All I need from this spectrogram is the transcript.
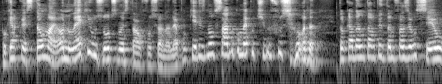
Porque a questão maior não é que os outros não estavam funcionando, é porque eles não sabem como é que o time funciona. Então cada um estava tentando fazer o seu.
